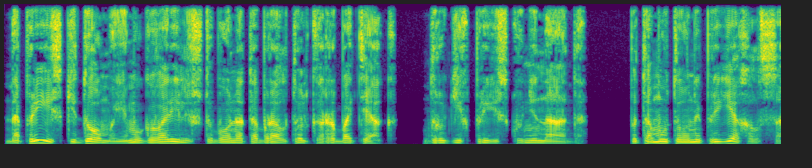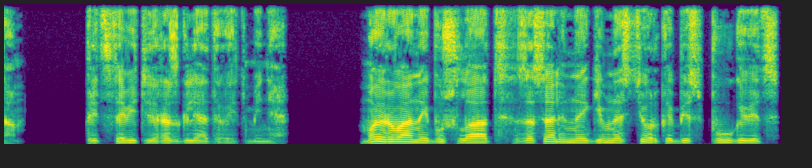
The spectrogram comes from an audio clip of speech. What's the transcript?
На прииске дома ему говорили, чтобы он отобрал только работяг, других прииску не надо. Потому-то он и приехал сам. Представитель разглядывает меня. Мой рваный бушлат, засаленная гимнастерка без пуговиц,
